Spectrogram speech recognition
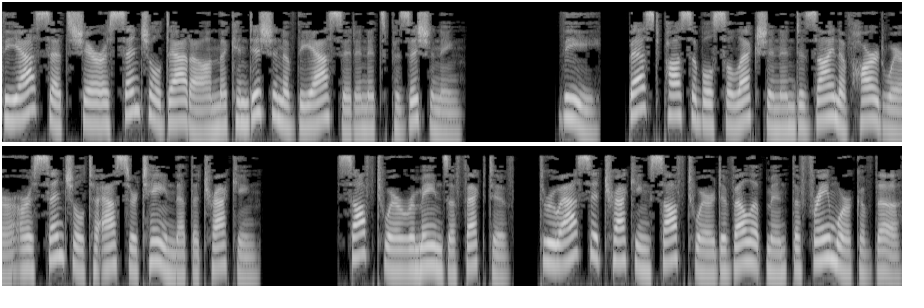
The assets share essential data on the condition of the asset and its positioning. The best possible selection and design of hardware are essential to ascertain that the tracking software remains effective. Through asset tracking software development, the framework of the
